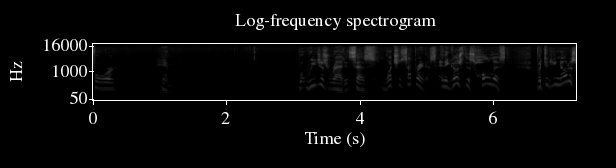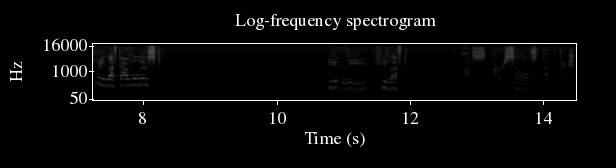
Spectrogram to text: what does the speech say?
for him? What we just read, it says, What shall separate us? And he goes through this whole list. But did you notice what he left out of the list? He didn't leave, he left us, ourselves, out of the picture.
